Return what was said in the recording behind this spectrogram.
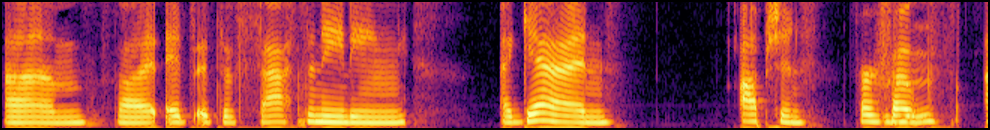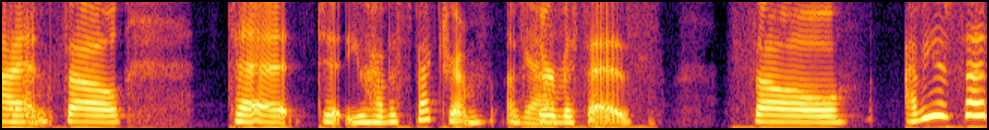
um, but it's it's a fascinating, again, option for folks. And so, to, to you have a spectrum of Yeah. services. So, have you said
